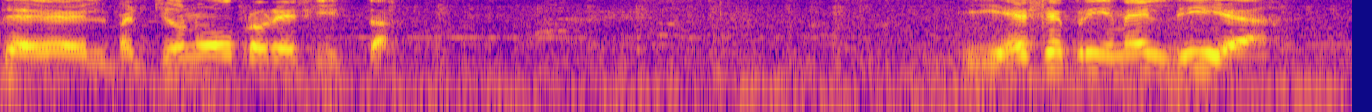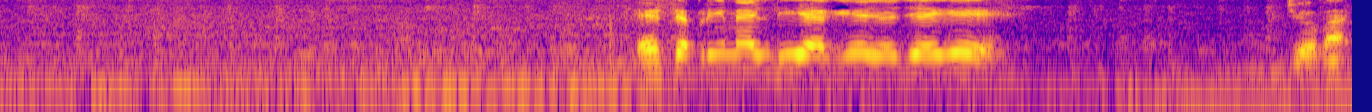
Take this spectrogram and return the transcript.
del Partido Nuevo Progresista. Y ese primer día, ese primer día que yo llegué, yo, me-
